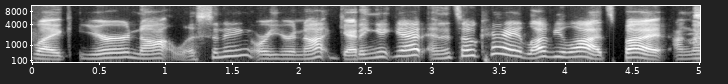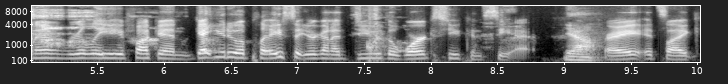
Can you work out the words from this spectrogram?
like you're not listening or you're not getting it yet and it's okay love you lots but i'm gonna really fucking get you to a place that you're gonna do the work so you can see it yeah. right? It's like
